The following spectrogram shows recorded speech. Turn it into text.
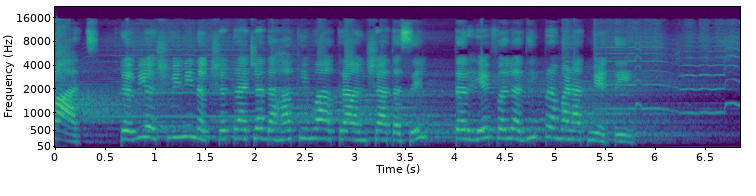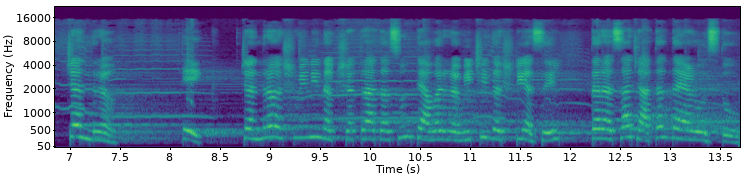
पाच. रवी अश्विनी नक्षत्राच्या दहा किंवा अकरा अंशात असेल तर हे फल अधिक प्रमाणात मिळते. चंद्र. एक. चंद्र अश्विनी नक्षत्रात असून त्यावर रवीची दृष्टी असेल तर असा जातक दयाळू असतो.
